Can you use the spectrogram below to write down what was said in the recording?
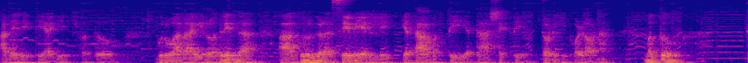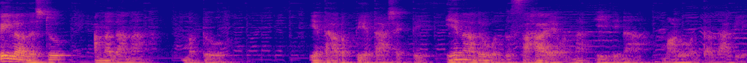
ಅದೇ ರೀತಿಯಾಗಿ ಇವತ್ತು ಗುರುವಾರ ಆಗಿರೋದರಿಂದ ಆ ಗುರುಗಳ ಸೇವೆಯಲ್ಲಿ ಯಥಾಭಕ್ತಿ, ಯಥಾಶಕ್ತಿ ತೊಡಗಿಕೊಳ್ಳೋಣ. ಮತ್ತು ಕೈಲಾದಷ್ಟು ಅನ್ನದಾನ ಮತ್ತು ಯಥಾಭಕ್ತಿ, ಯಥಾಶಕ್ತಿ ಏನಾದರೂ ಒಂದು ಸಹಾಯವನ್ನು ಈ ದಿನ ಮಾಡುವಂಥದ್ದಾಗಲಿ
